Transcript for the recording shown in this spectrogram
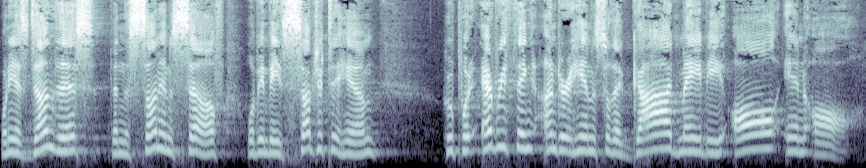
When he has done this, then the Son himself will be made subject to him who put everything under him so that God may be all in all.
